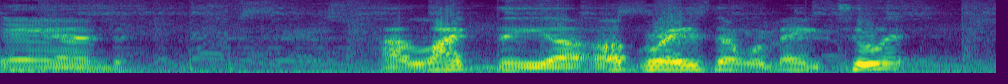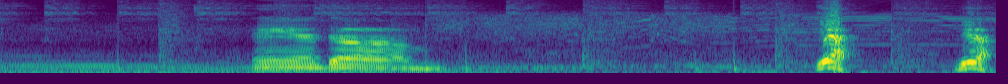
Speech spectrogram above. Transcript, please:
and I like the uh, upgrades that were made to it. And um, yeah, yeah,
